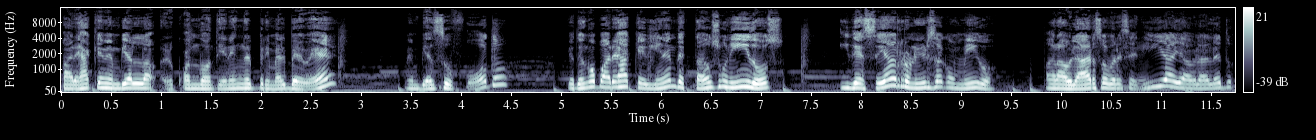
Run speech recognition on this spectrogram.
Parejas que me envían la- cuando tienen el primer bebé. Me envían sus fotos. Yo tengo parejas que vienen de Estados Unidos y desean reunirse conmigo para hablar sobre ese día y hablar de esto.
